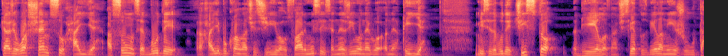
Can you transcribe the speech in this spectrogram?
kaže, wa šemsu hajje, a sunce bude, eh, hajje bukvalno znači živa, u stvari misli se ne živo, nego ne kije. Misli da bude čisto bijelo, znači svjetlost bijela nije žuta.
